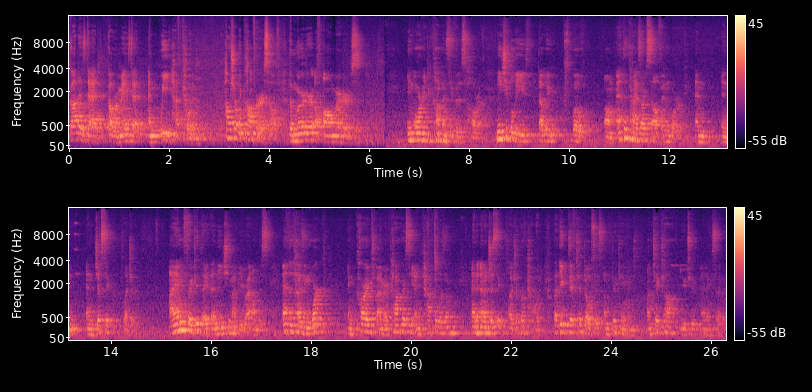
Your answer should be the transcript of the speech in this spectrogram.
God is dead, God remains dead, and we have killed him. How shall we comfort ourselves, the murder of all murders? In order to compensate for this horror, Nietzsche believes that we will um, ourselves in work and in and anarchistic pleasure. I am afraid to say that Nietzsche might be right on this. Ethnotizing work, encouraged by meritocracy and capitalism, and anarchistic pleasure propelled by the addictive doses of entertainment on TikTok, YouTube, and etc.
